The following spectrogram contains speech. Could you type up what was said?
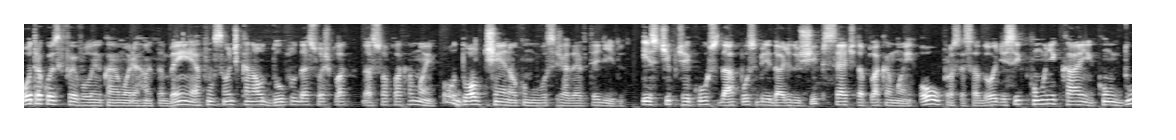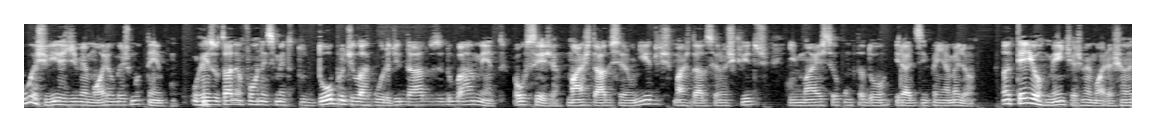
Outra coisa que foi evoluindo com a memória RAM também é a função de canal duplo das suas da sua placa-mãe, ou Dual Channel, como você já deve ter lido. Esse tipo de recurso dá a possibilidade do chipset da placa-mãe ou processador de se comunicarem com duas vias de memória ao mesmo tempo. O resultado é um fornecimento do dobro de largura de dados e do barramento, ou seja, mais dados serão lidos, mais dados serão escritos e mais seu computador irá desempenhar melhor. Anteriormente, as memórias RAM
